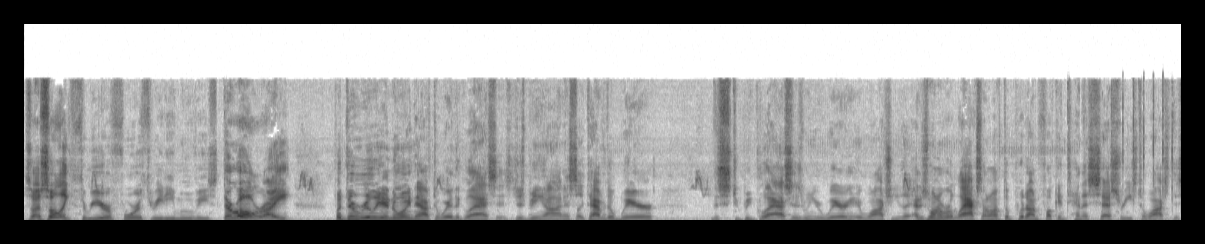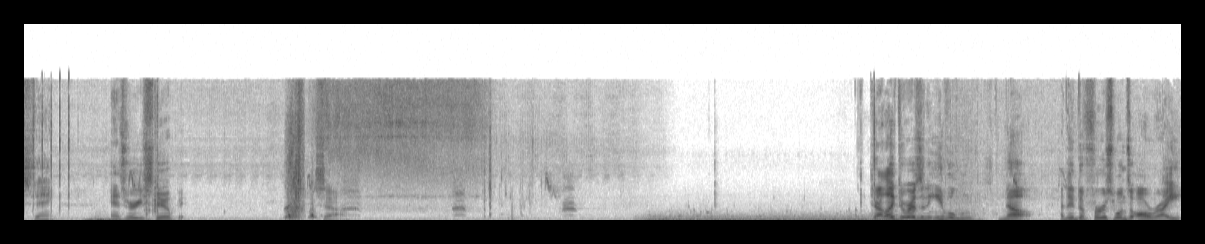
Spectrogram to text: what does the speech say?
So I saw like three or four 3D movies. They're all right, but they're really annoying to have to wear the glasses. Just being honest. Like to have to wear the stupid glasses when you're wearing it, watching. Like, I just want to relax. I don't have to put on fucking 10 accessories to watch this thing. And it's very stupid. So. Did I like the Resident Evil movies? No. I think the first one's all right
